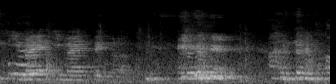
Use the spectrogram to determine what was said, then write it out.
You might, you might pick them up.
